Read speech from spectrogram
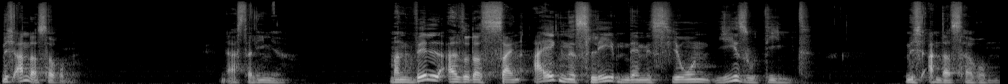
nicht andersherum. In erster Linie. Man will also, dass sein eigenes Leben der Mission Jesu dient, nicht andersherum.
